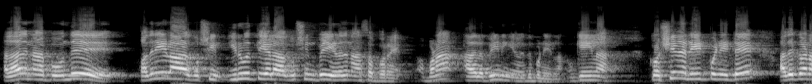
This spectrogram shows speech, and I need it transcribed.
அதாவது நான் இப்போ வந்து பதினேழாவது கொஸ்டின் இருபத்தி ஏழாவது கொஸ்டின் போய் எழுத ஆசைப்படுறேன். அப்படின்னா அதில் போய் நீங்கள் இது பண்ணிடலாம். ஓகேங்களா? கொஸ்டினை ரீட் பண்ணிட்டு அதுக்கான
